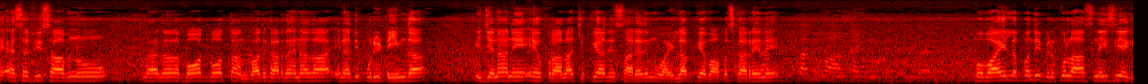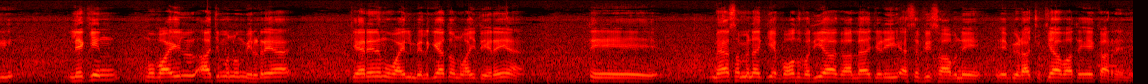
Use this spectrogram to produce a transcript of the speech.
ਐਸਐਸਪੀ ਸਾਹਿਬ ਨੂੰ ਮੈਂ ਇਹਨਾਂ ਦਾ ਬਹੁਤ ਬਹੁਤ ਧੰਨਵਾਦ ਕਰਦਾ ਇਹਨਾਂ ਦਾ ਇਹਨਾਂ ਦੀ ਪੂਰੀ ਟੀਮ ਦਾ। ਕਿ ਜਿਨ੍ਹਾਂ ਨੇ ਇਹ ਉਪਰਾਲਾ ਚੁੱਕਿਆ ਤੇ ਸਾਰਿਆਂ ਦੇ ਮੋਬਾਈਲ ਲੱਭ ਕੇ ਵਾਪਸ ਕਰ ਰਹੇ ਨੇ। ਮੋਬਾਈਲ ਲੱਭਣ ਦੀ ਬਿਲਕੁਲ ਆਸ ਨਹੀਂ ਸੀ ਹੈਗੀ ਲੇਕਿਨ ਮੋਬਾਈਲ ਅੱਜ ਮੈਨੂੰ ਮਿਲ ਰਿਹਾ ਹੈ। ਕਹਿ ਰਹੇ ਨੇ ਮੋਬਾਈਲ ਮਿਲ ਗਿਆ ਤੁਹਾਨੂੰ ਅੱਜ ਦੇ ਰਹੇ ਹਾਂ। ਤੇ ਮੈਂ ਸਮਝਦਾ ਕਿ ਇਹ ਬਹੁਤ ਵਧੀਆ ਗੱਲ ਹੈ ਜਿਹੜੀ ਐਸਐਫਸੀ ਸਾਹਿਬ ਨੇ ਇਹ ਬੇੜਾ ਚੁੱਕਿਆ ਵਾ ਤੇ ਇਹ ਕਰ ਰਹੇ ਨੇ।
